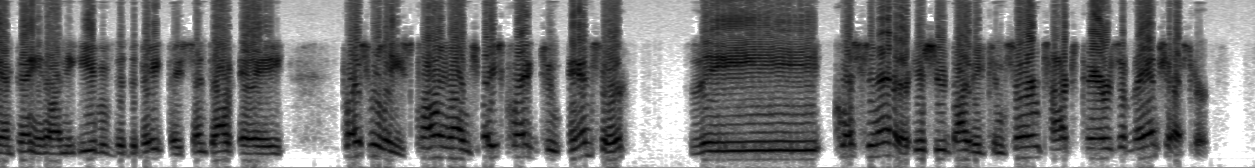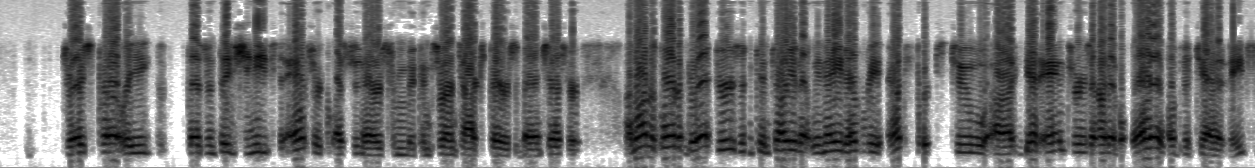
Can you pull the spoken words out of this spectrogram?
campaign. On the eve of the debate, they sent out a press release calling on Joyce Craig to answer the questionnaire issued by the Concerned Taxpayers of Manchester. Joyce apparently doesn't think she needs to answer questionnaires from the concerned taxpayers of Manchester. I'm on the board of directors and can tell you that we made every effort to uh, get answers out of all of the candidates.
